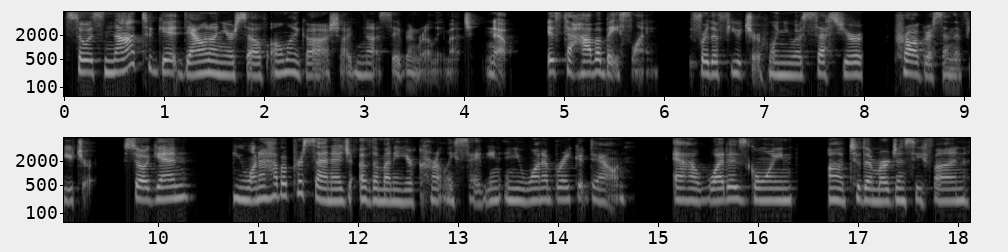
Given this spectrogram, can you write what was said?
So it's not to get down on yourself, oh my gosh, I'm not saving really much. No, it's to have a baseline for the future when you assess your progress in the future. So again, you want to have a percentage of the money you're currently saving and you want to break it down. Uh, what is going uh, to the emergency fund,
